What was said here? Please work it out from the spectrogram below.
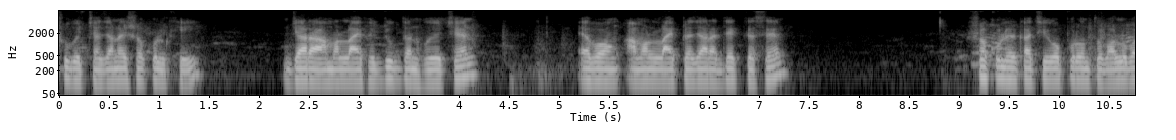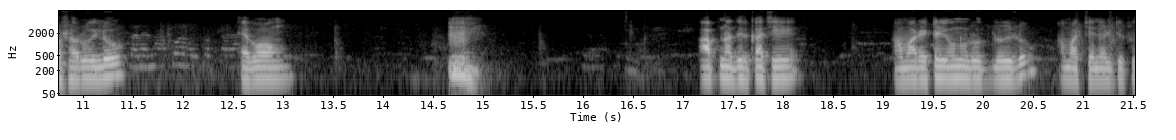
শুভেচ্ছা জানাই সকলকেই, যারা আমার লাইফে যোগদান হয়েছেন এবং আমার লাইফটা যারা দেখতেছেন। সকলের কাছে অপরন্ত ভালোবাসা রইল এবং আপনাদের কাছে আমার এটাই অনুরোধ রইল। আমার চ্যানেলটি একটু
